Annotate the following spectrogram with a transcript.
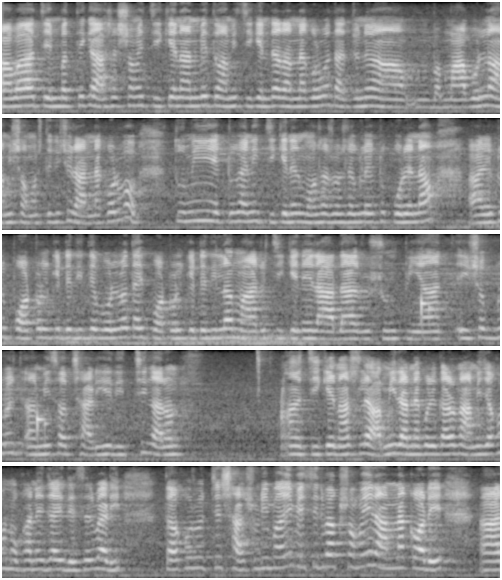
বাবা চেম্বার থেকে আসার সময় চিকেন আনবে, তো আমি চিকেনটা রান্না করব। তার জন্য মা বলল, আমি সমস্ত কিছু রান্না করব। তুমি একটুখানি চিকেনের মশলা টশলাগুলো একটু করে নাও। আর একটু পটল কেটে দিতে বলল, তাই পটল কেটে দিলাম। আর চিকেনের আদা, রসুন, পেঁয়াজ, এইসবগুলো আমি সব ছাড়িয়ে দিচ্ছি। কারণ চিকেন আসলে আমি রান্না করি। কারণ আমি যখন ওখানে যাই দেশের বাড়ি তখন হচ্ছে শাশুড়ি মাই বেশিরভাগ সময়ই রান্না করে। আর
